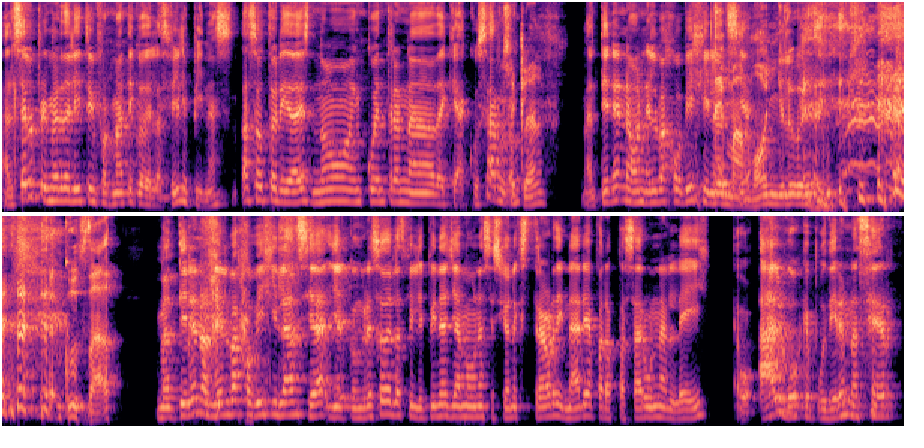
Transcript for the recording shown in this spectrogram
Al ser el primer delito informático de las Filipinas, las autoridades no encuentran nada de qué acusarlo. Sí, claro. Mantienen a Onel bajo De vigilancia. mamón, yo lo hubiera acusado. Mantienen a Onel bajo vigilancia y el Congreso de las Filipinas llama a una sesión extraordinaria para pasar una ley o algo que pudieran hacer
